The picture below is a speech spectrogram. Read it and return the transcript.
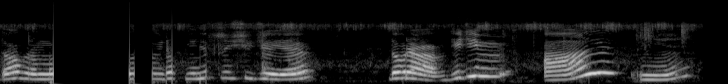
Dobra. Dobra, nie wiem, co się dzieje. Dobra, widzimy... Ale... Nie.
